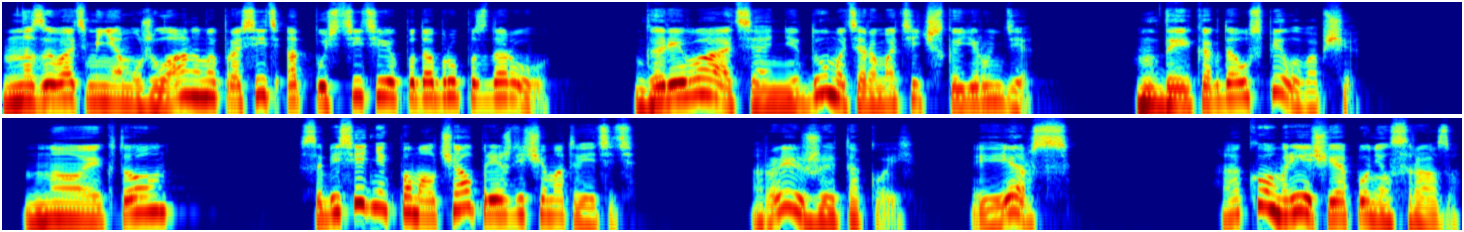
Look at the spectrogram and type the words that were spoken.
называть меня мужланом и просить отпустить ее по добру, по здорову. Горевать, а не думать о романтической ерунде. Да и когда успела вообще? Ну и кто он? Собеседник помолчал, прежде чем ответить. Рыжий такой. Ерс. О ком речь, я понял сразу.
